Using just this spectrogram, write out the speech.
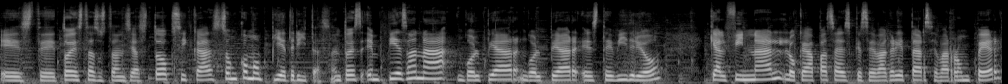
este, todas estas sustancias tóxicas, son como piedritas. Entonces empiezan a golpear, golpear este vidrio que al final lo que va a pasar es que se va a agrietar, se va a romper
